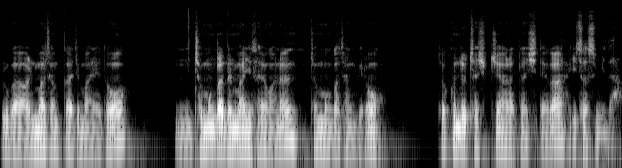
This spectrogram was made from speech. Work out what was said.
불과 얼마 전까지만 해도 음, 전문가들만이 사용하는 전문가 장비로 접근조차 쉽지 않았던 시대가 있었습니다.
